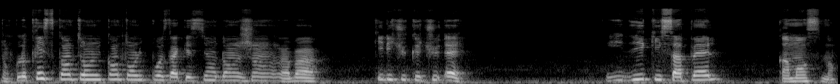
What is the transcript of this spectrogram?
Donc le Christ, quand on, lui pose la question dans Jean là-bas, qui dis-tu que tu es? Il dit qu'il s'appelle commencement.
